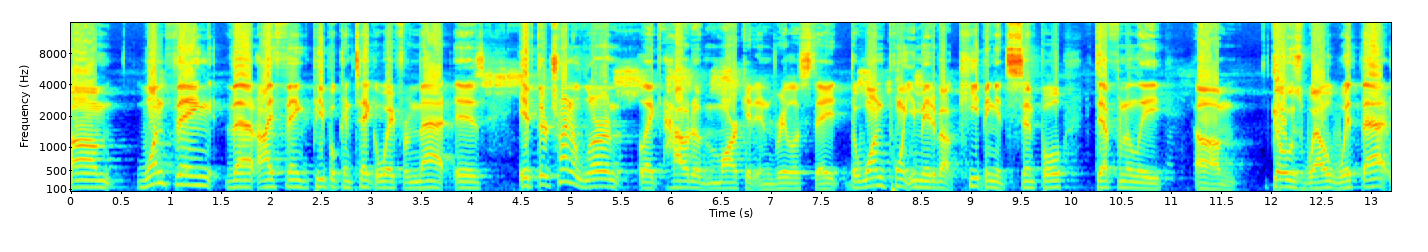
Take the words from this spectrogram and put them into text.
Um, one thing that I think people can take away from that is if they're trying to learn like how to market in real estate, the one point you made about keeping it simple definitely um, goes well with that.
